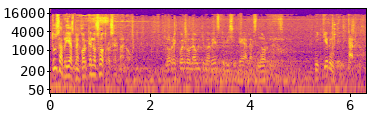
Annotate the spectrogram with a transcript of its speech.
Tú sabrías mejor que nosotros, hermano. No recuerdo la última vez que visité a las nornas. Ni quiero intentarlo.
